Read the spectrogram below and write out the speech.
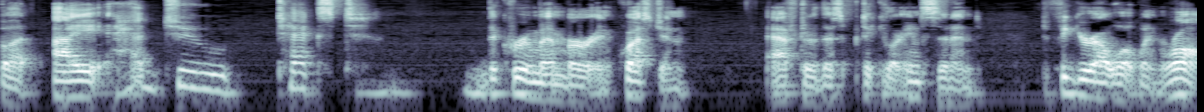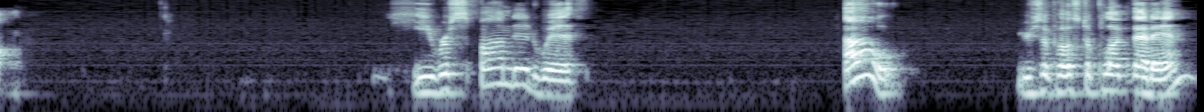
But I had to text the crew member in question after this particular incident to figure out what went wrong. he responded with, Oh, you're supposed to plug that in?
